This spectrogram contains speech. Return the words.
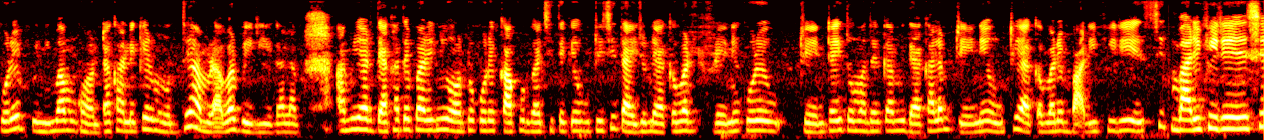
করে মিনিমাম ঘণ্টা খানেকের মধ্যে আমরা আবার বেরিয়ে গেলাম। আমি আর দেখাতে পারিনি অটো করে কাকুরগাছি থেকে উঠেছি, তাই জন্য একেবারে ট্রেনে করে ট্রেনটাই তোমাদেরকে আমি দেখালাম। ট্রেনে উঠে একেবারে বাড়ি ফিরে এসেছি। বাড়ি ফিরে এসে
